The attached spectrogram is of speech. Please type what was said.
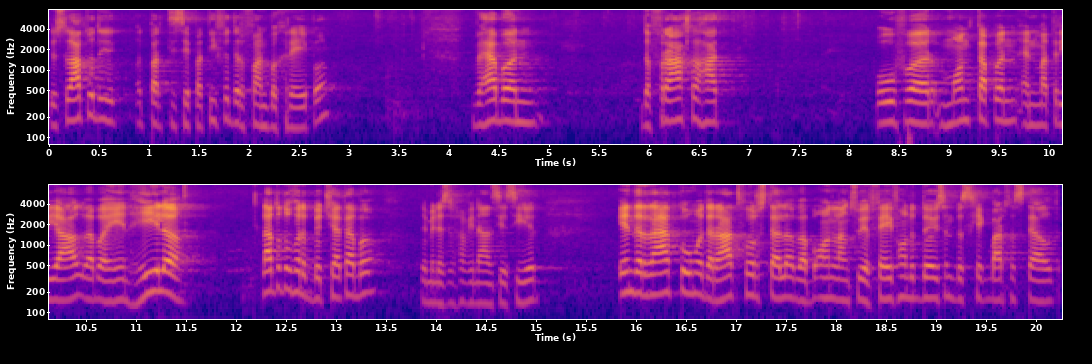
Dus laten we het participatieve ervan begrijpen. We hebben de vraag gehad over mondkappen en materiaal. We hebben een hele. Laten we het over het budget hebben. De minister van Financiën is hier. In de raad komen de raadvoorstellen. We hebben onlangs weer 500.000 beschikbaar gesteld.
